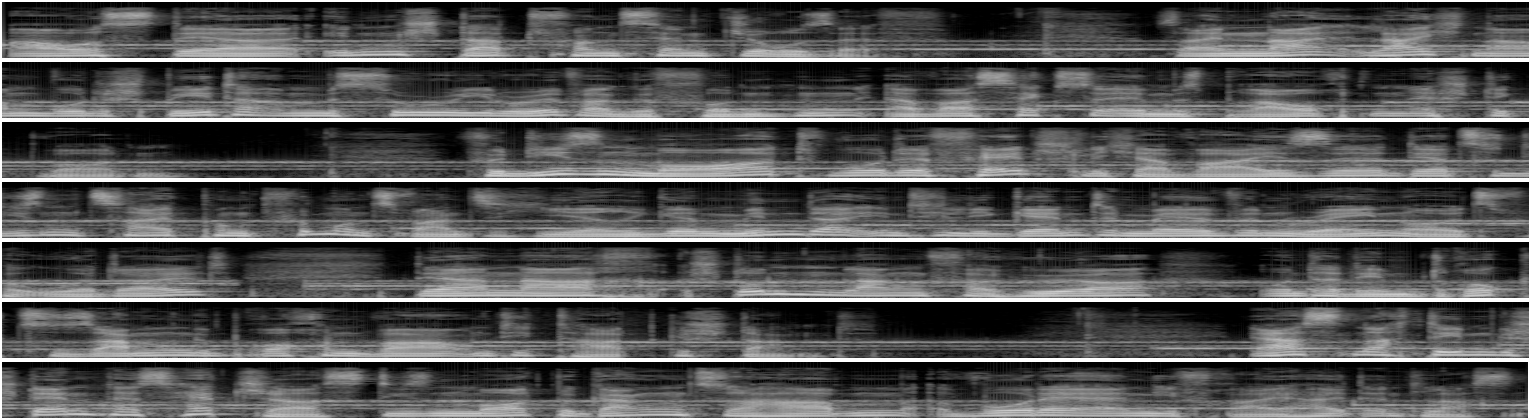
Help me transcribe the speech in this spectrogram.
aus der Innenstadt von St. Joseph. Sein Leichnam wurde später am Missouri River gefunden. Er war sexuell missbraucht und erstickt worden. Für diesen Mord wurde fälschlicherweise der zu diesem Zeitpunkt 25-jährige, minder intelligente Melvin Reynolds verurteilt, der nach stundenlangem Verhör unter dem Druck zusammengebrochen war und die Tat gestand. Erst nach dem Geständnis Hatchers, diesen Mord begangen zu haben, wurde er in die Freiheit entlassen.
